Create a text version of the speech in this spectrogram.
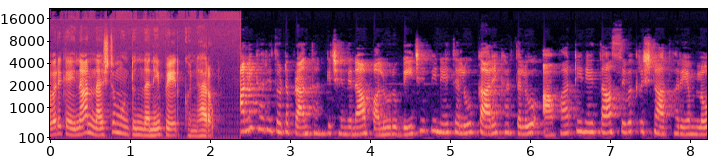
ఎవరికైనా నష్టం ఉంటుందని పేర్కొన్నారు. తోట ప్రాంతానికి చెందిన పలువురు బీజేపీ నేతలు కార్యకర్తలు ఆ పార్టీ నేత శివకృష్ణ ఆధ్వర్యంలో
